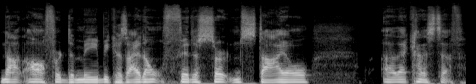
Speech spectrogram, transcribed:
not offered to me because I don't fit a certain style, uh, that kind of stuff.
